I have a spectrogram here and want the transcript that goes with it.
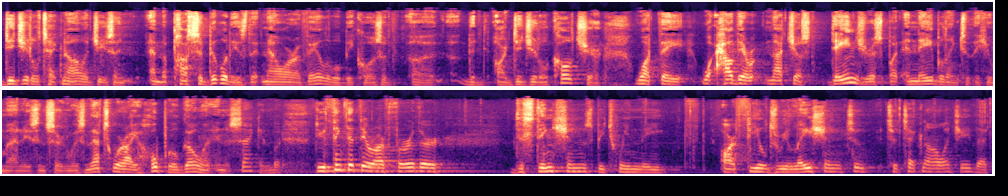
digital technologies and, and the possibilities that now are available because of uh, the, our digital culture, what they, what, how they're not just dangerous but enabling to the humanities in certain ways, and that's where I hope we'll go in, in a second. But do you think that there are further distinctions between the, our field's relation to, to technology that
